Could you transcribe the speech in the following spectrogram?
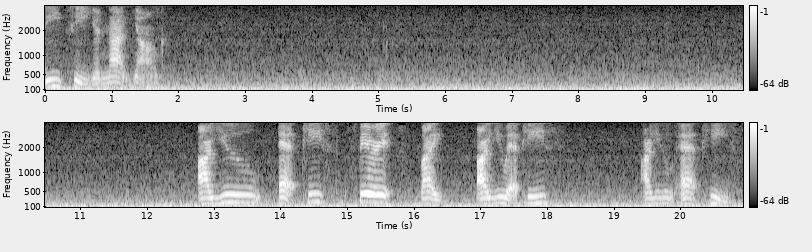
DT, you're not young. Are you at peace, spirits? Like, are you at peace? Are you at peace?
